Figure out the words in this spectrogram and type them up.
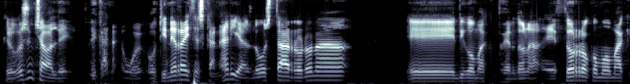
creo que es un chaval de. de o, o, tiene raíces canarias. Luego está Rorona eh, digo, perdona, eh, Zorro como Mac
